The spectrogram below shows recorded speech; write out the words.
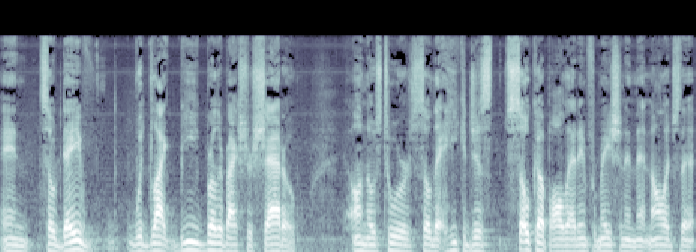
And so Dave would like be Brother Baxter's shadow on those tours so that he could just soak up all that information and that knowledge that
